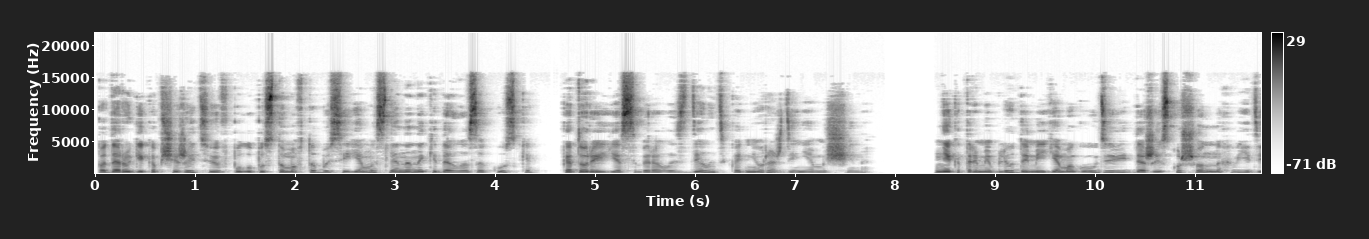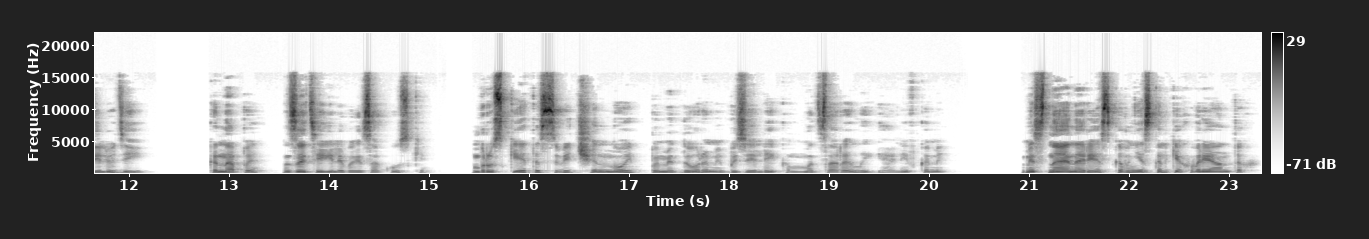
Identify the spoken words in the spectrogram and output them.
По дороге к общежитию в полупустом автобусе я мысленно накидала закуски, которые я собиралась сделать ко дню рождения мужчины. Некоторыми блюдами я могу удивить даже искушенных в еде людей. Канапе, затейливые закуски, брускеты с ветчиной, помидорами, базиликом, моцареллой и оливками. Мясная нарезка в нескольких вариантах.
